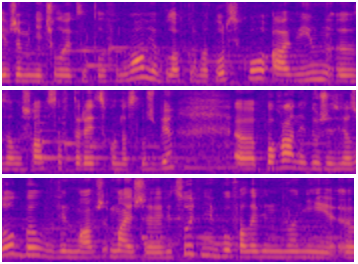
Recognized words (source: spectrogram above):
і вже мені чоловік зателефонував, я була в Краматорську, а він е, залишався в Турецьку на службі. Е, Поганий дуже зв'язок був, він мав майже відсутній був, але він мені е,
